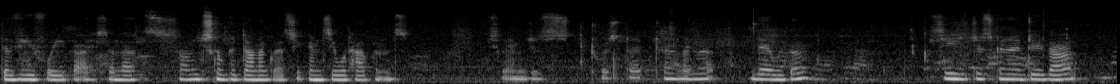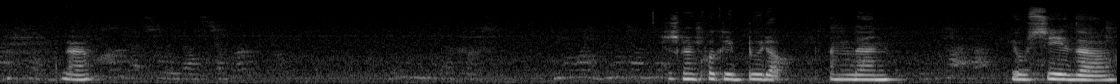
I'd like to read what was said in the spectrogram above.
the view for you guys, and that's. So I'm just going to put it down like that so you can see what happens. So let me just twist it, turn it like that. There we go. So you're just going to do that there. Just gonna quickly boot up and then you'll see the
